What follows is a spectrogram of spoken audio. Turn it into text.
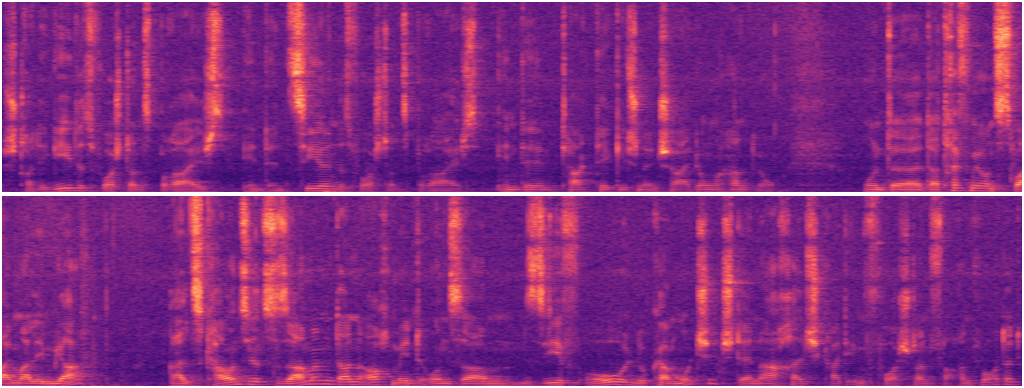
Strategie des Vorstandsbereichs, in den Zielen des Vorstandsbereichs, in den tagtäglichen Entscheidungen und Handlungen. Und äh, da treffen wir uns zweimal im Jahr als Council zusammen, dann auch mit unserem CFO Luka Mucic, der Nachhaltigkeit im Vorstand verantwortet.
